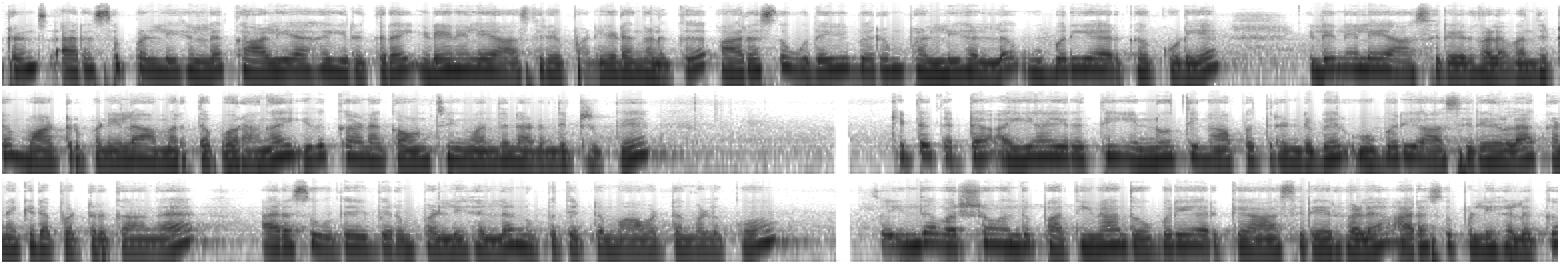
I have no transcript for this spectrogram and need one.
ஃப்ரெண்ட்ஸ் அரசு பள்ளிகளில் காலியாக இருக்கிற இடைநிலை ஆசிரியர் பணியிடங்களுக்கு அரசு உதவி பெறும் பள்ளிகளில் உபரியாக இருக்கக்கூடிய இடைநிலை ஆசிரியர்களை வந்துட்டு மாற்றுப் பணியில் அமர்த்த போகிறாங்க இதுக்கான கவுன்சிலிங் வந்து நடந்துட்டுருக்கு. கிட்டத்தட்ட ஐயாயிரத்தி எண்ணூற்றி நாற்பத்தி ரெண்டு பேர் உபரி ஆசிரியர்களாக கணக்கிடப்பட்டிருக்காங்க. அரசு உதவி பெறும் பள்ளிகளில் முப்பத்தெட்டு மாவட்டங்களுக்கும். ஸோ இந்த வருஷம் வந்து பார்த்திங்கன்னா அந்த உபரியாக இருக்க ஆசிரியர்களை அரசு பள்ளிகளுக்கு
